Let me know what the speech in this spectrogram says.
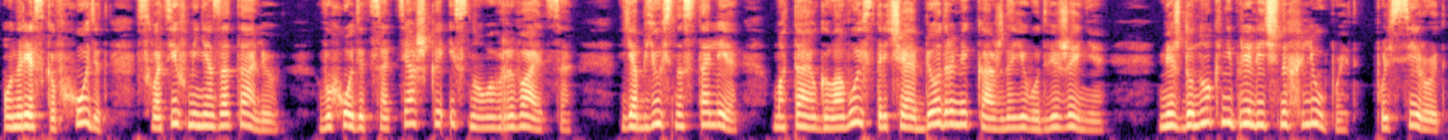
Он резко входит, схватив меня за талию, выходит с оттяжкой и снова врывается. Я бьюсь на столе, мотаю головой, встречая бедрами каждое его движение. Между ног неприлично хлюпает, пульсирует.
